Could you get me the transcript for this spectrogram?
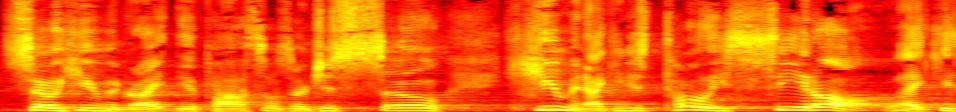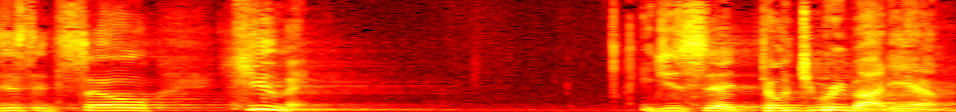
So human, right? The apostles are just so human. I can just totally see it all. Like, it's just, it's so human. He just said, Don't you worry about him.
